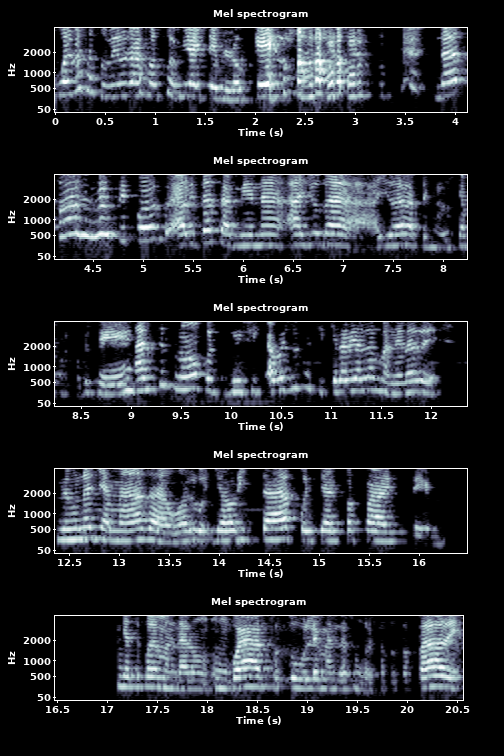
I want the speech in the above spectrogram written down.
vuelves a subir una foto mía y te bloqueo. no, todos esos tipos ahorita también ayuda, ayuda a la tecnología, porque pues, antes no, pues ni a veces ni siquiera había la manera de, de una llamada o algo. Y ahorita, pues ya el papá, este ya te puede mandar un, WhatsApp o tú le mandas un WhatsApp a tu papá de,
